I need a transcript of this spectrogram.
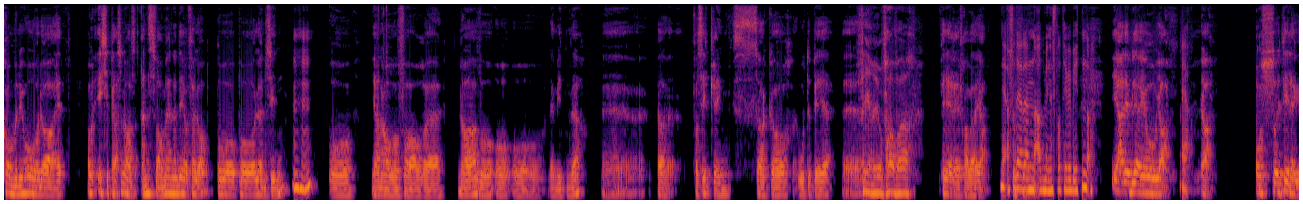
kommer det jo også da et ikke personalets ansvar, men det å følge opp på, på lønnssiden. Mhm. Og gjerne overfor uh, Nav og, og, og den biten der. Uh, forsikringssaker, OTP, Uh, Ferie og fravær. feriefravær. Ja. Ja, så det er den administrative biten, da. ja, det blir jo Ja. Ja. ja. Og så i tillegg,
